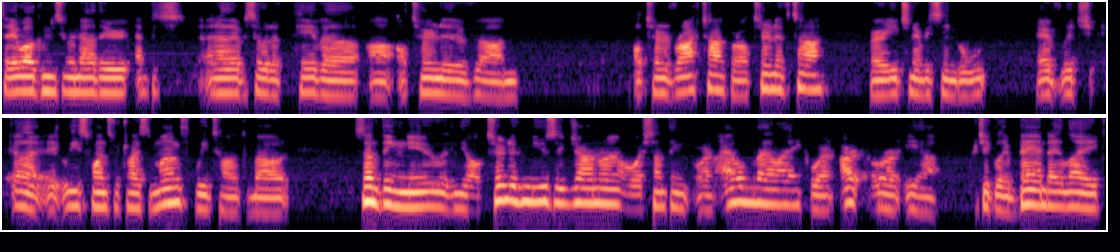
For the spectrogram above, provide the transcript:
today welcome to another episode, another episode of Pava uh, Alternative um, Alternative Rock Talk or Alternative Talk, where each and every single, which uh, at least once or twice a month, we talk about something new in the alternative music genre, or something, or an album that I like, or an art, or a particular band I like,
